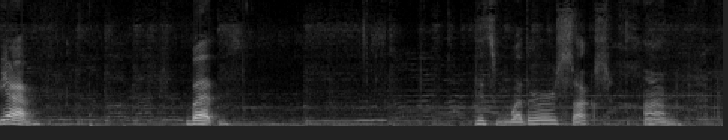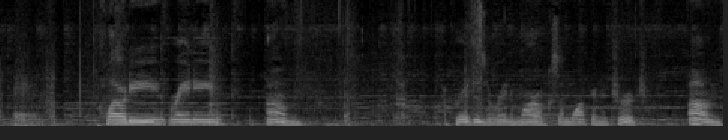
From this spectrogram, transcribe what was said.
yeah, but this weather sucks. Um, cloudy, rainy. Um, I pray it doesn't rain tomorrow because I'm walking to church. Um,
